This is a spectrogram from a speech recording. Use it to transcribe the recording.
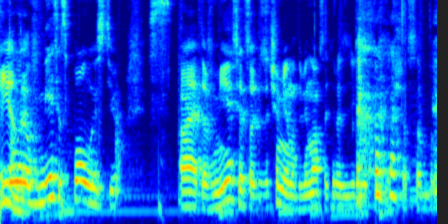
аренды. долларов в месяц полностью. А, это в месяц? А зачем я на 12 разделил? Сейчас собрал.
